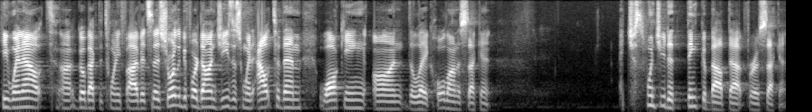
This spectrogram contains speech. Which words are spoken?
he went out, uh, go back to 25. It says, Shortly before dawn, Jesus went out to them walking on the lake. Hold on a second. I just want you to think about that for a second.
